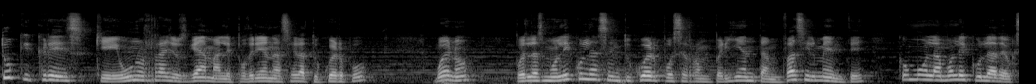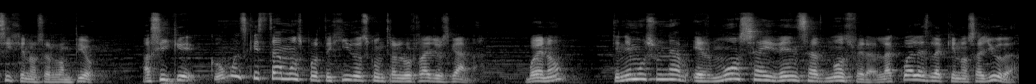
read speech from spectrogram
¿tú qué crees que unos rayos gamma le podrían hacer a tu cuerpo? Bueno, pues las moléculas en tu cuerpo se romperían tan fácilmente como la molécula de oxígeno se rompió. Así que, ¿cómo es que estamos protegidos contra los rayos gamma? Bueno, tenemos una hermosa y densa atmósfera, la cual es la que nos ayuda,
